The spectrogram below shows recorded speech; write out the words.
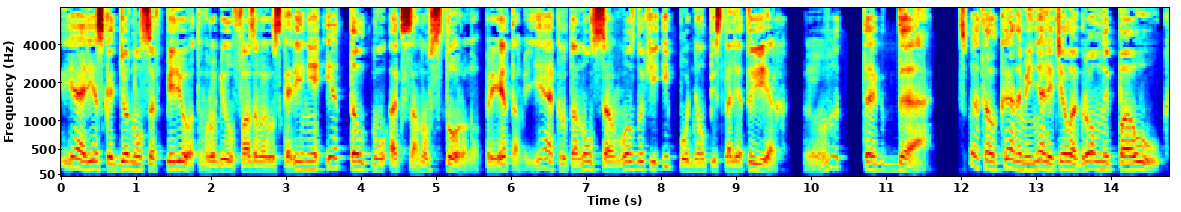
Я резко дернулся вперед, врубил фазовое ускорение и оттолкнул Оксану в сторону. При этом я крутанулся в воздухе и поднял пистолет вверх. Вот тогда... С потолка на меня летел огромный паук.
